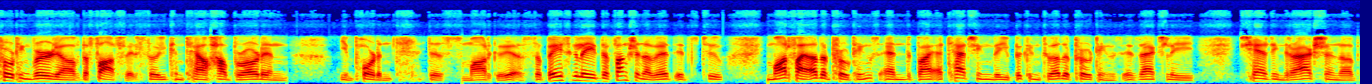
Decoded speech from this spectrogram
protein version of the phosphate. So you can tell how broad and important this molecule is. So basically, the function of it is to modify other proteins, and by attaching the ubiquitin to other proteins, is actually change the interaction of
